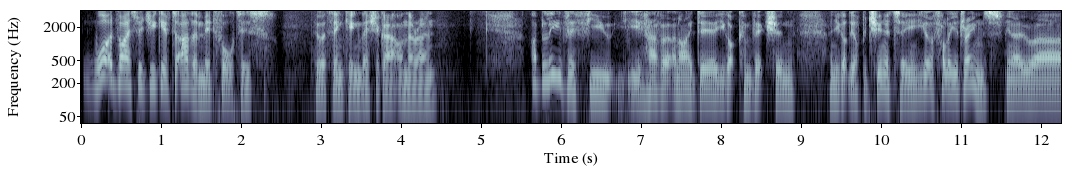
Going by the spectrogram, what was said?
What advice would you give to other mid forties who are thinking they should go out on their own? I believe if you you have a, an idea, you got conviction, and you got the opportunity, you got to follow your dreams. You know, uh,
